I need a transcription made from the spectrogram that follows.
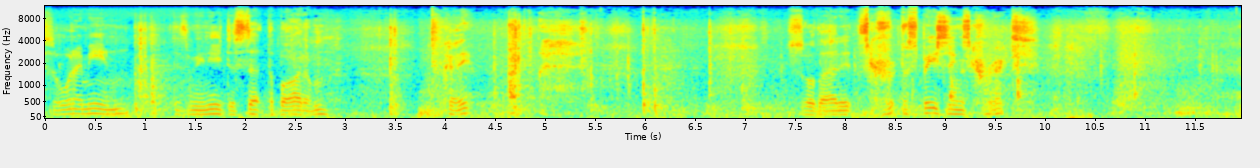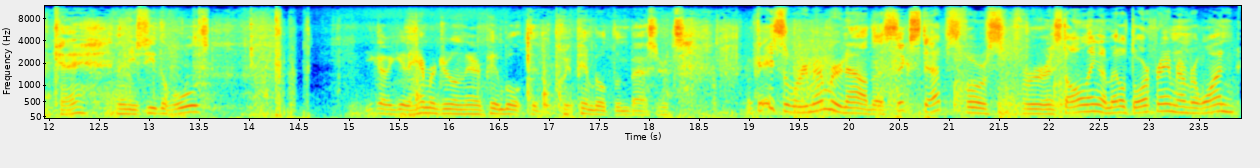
So what I mean is we need to set the bottom okay? So that it's the spacing is correct. Okay? And then you see the holes gotta get a hammer drill in there and pin bolt to pin bolt them bastards. Okay so remember now the six steps for for installing a metal door frame. Number one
